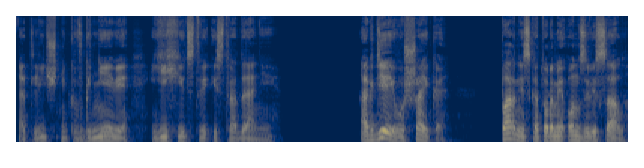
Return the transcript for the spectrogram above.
отличник в гневе, ехидстве и страдании. А где его шайка? Парни, с которыми он зависал.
